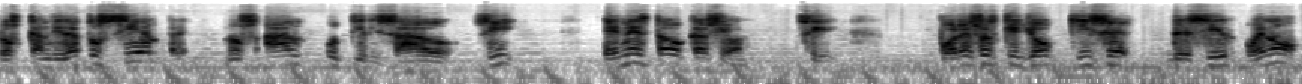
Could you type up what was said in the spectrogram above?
los candidatos siempre nos han utilizado, ¿sí? En esta ocasión, ¿sí? Por eso es que yo quise decir, bueno,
